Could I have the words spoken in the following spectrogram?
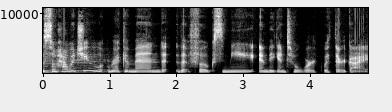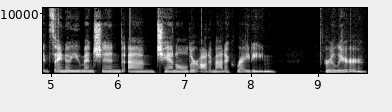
So, how would you recommend that folks meet and begin to work with their guides? I know you mentioned um, channeled or automatic writing earlier.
